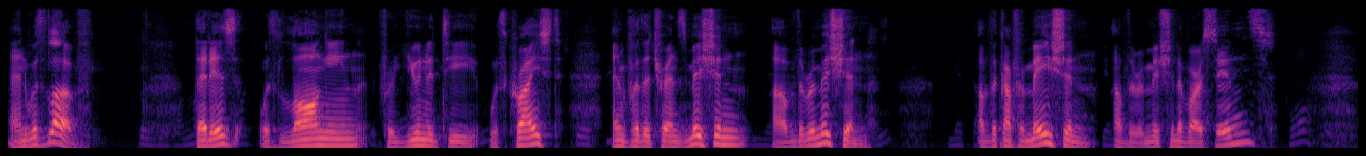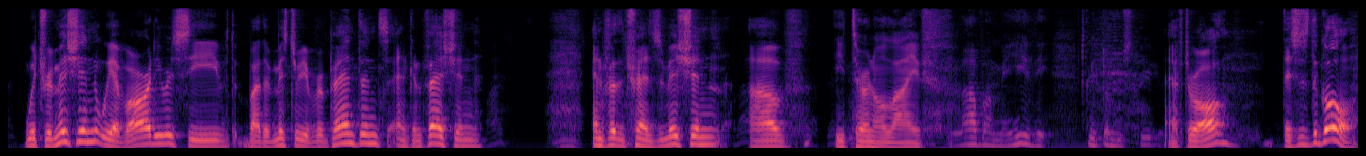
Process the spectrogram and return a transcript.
and with love. That is, with longing for unity with Christ and for the transmission of the remission, of the confirmation of the remission of our sins which remission we have already received by the mystery of repentance and confession, and for the transmission of eternal life. After all, This is the goal.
